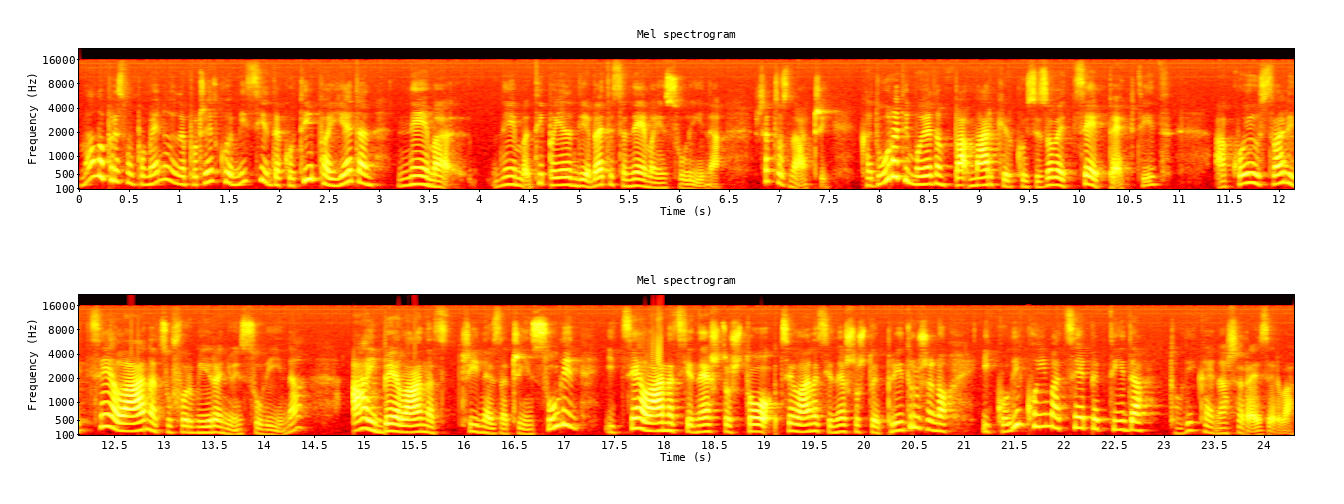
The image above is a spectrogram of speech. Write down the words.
Malo pre smo pomenuli na početku emisije da kod tipa 1 nema, nema tipa 1 diabetesa nema insulina. Šta to znači? Kad uradimo jedan pa, marker koji se zove C-peptid, a koji je u stvari C lanac u formiranju insulina, A i B lanac čine znači insulin i C lanac je nešto što C lanac je nešto što je pridruženo i koliko ima C peptida, tolika je naša rezerva.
